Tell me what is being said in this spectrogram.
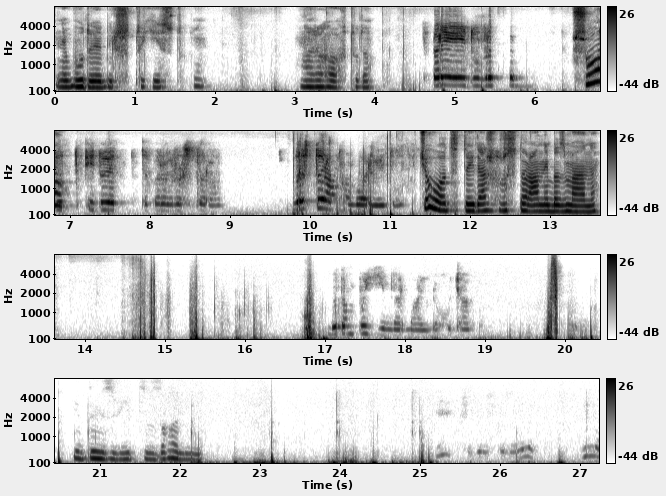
Не буду я більше то їсти. блін. Туди. Тепер я йду в ресторан. Що? Іду я тепер в ресторан. В ресторан говорю йду. Чого це ти йдеш в ресторан і без мене? Бо там поїм нормально хоча б. Іди звідси взагалі. Що ви сказали? Діма,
